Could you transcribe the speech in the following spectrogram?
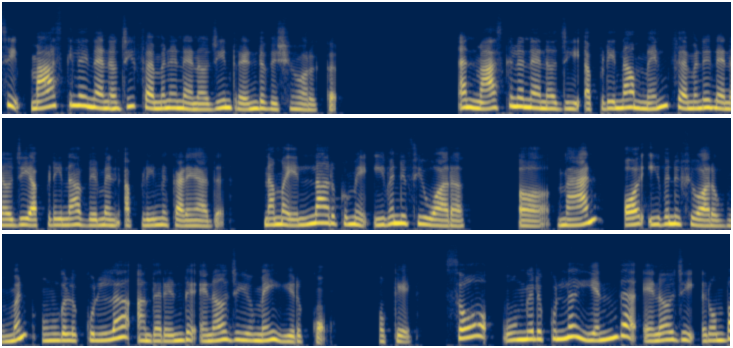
see masculine energy feminine எனர்ஜின்னு ரெண்டு விஷயம் இருக்கு. அண்ட் மேஸ்குலின் எனர்ஜி அப்படின்னா மென் ஃபெமினின் எனர்ஜி அப்படின்னா விமென் அப்படின்னு கிடையாது. நம்ம எல்லாருக்குமே even if you are a man or even if you are a woman உங்களுக்குள்ள அந்த ரெண்டு எனர்ஜியுமே இருக்கும். ஓகே ஸோ உங்களுக்குள்ள எந்த எனர்ஜி ரொம்ப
